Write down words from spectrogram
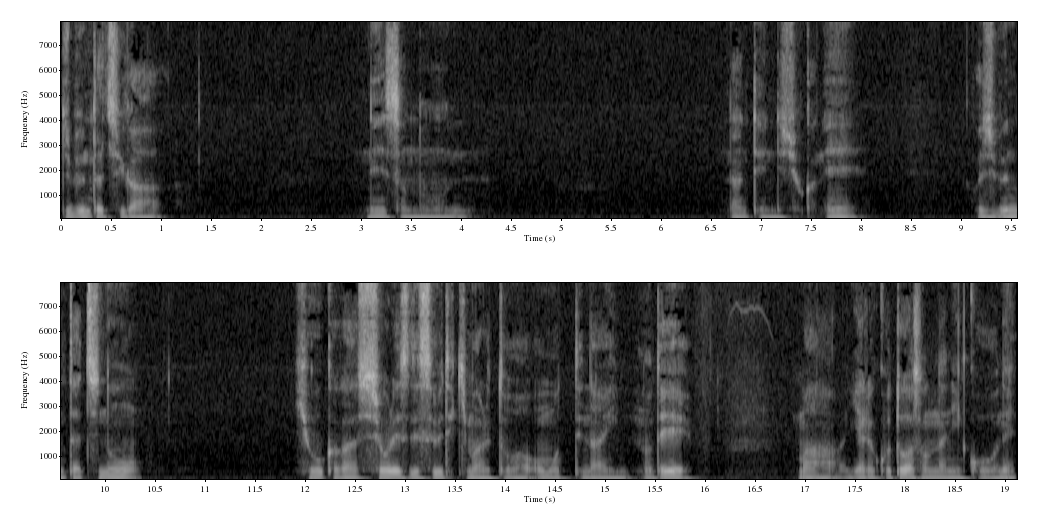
自分たちがねその何て言うんでしょうかね。自分たちの評価が賞レースで全て決まるとは思ってないのでまあやることはそんなにこうね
